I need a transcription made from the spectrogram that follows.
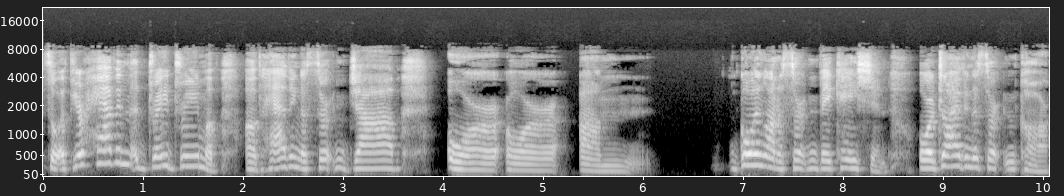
So if you're having a daydream of of having a certain job or or um going on a certain vacation or driving a certain car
